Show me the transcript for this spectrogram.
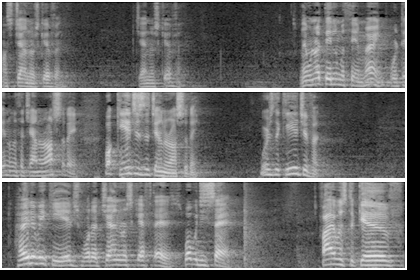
that's generous giving. Generous giving. Now, we're not dealing with the amount, we're dealing with the generosity. What gauge is the generosity? Where's the gauge of it? How do we gauge what a generous gift is? What would you say? If I was to give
